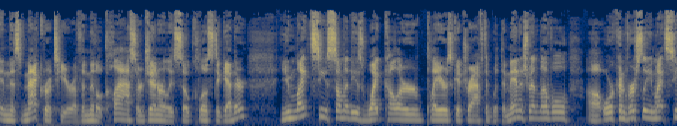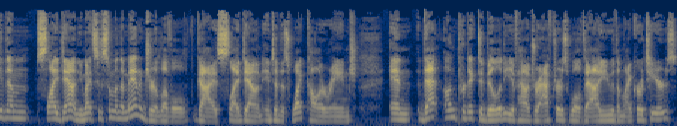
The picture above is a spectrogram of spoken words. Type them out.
in this macro tier of the middle class are generally so close together, you might see some of these white collar players get drafted with the management level, uh, or conversely, you might see them slide down. You might see some of the manager level guys slide down into this white collar range. And that unpredictability of how drafters will value the micro tiers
